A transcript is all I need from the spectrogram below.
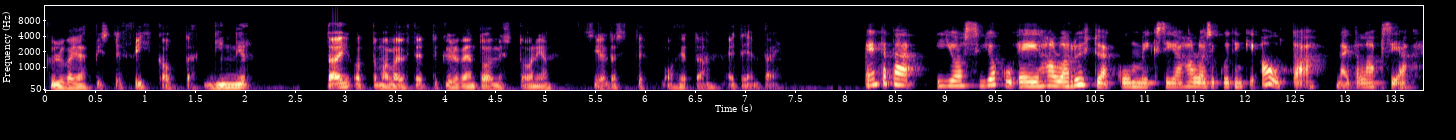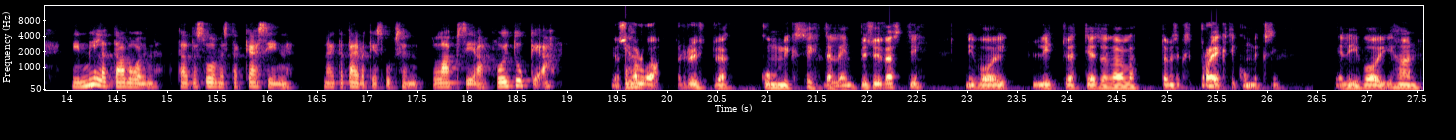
kylväjä.fi kautta ginnir tai ottamalla yhteyttä kylväjän toimistoon ja sieltä sitten ohjataan eteenpäin. Entäpä jos joku ei halua ryhtyä kummiksi ja haluaisi kuitenkin auttaa näitä lapsia, niin millä tavoin tältä Suomesta käsin näitä päiväkeskuksen lapsia voi tukea? Jos haluaa ryhtyä kummiksi tälleen pysyvästi, niin voi liittyä tietyllä lailla tämmöiseksi projektikummiksi. Eli voi ihan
